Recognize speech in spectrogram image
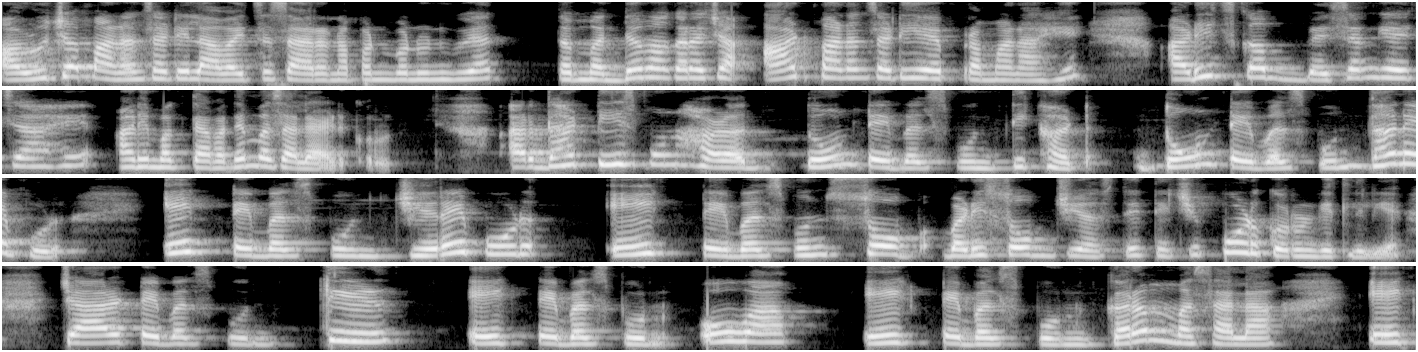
अळूच्या पानांसाठी लावायचं सारण आपण बनवून घेऊयात. तर मध्यम आकाराच्या आठ पानांसाठी हे प्रमाण आहे. अडीच कप बेसन घ्यायचे आहे आणि मग त्यामध्ये मसाले ऍड करून. अर्धा टीस्पून हळद दोन टेबलस्पून तिखट दोन टेबलस्पून धनेपूड एक टेबलस्पून जिरेपूड एक टेबलस्पून सोप बडी सोप जी असते तिची पूड करून घेतलेली आहे. चार टेबलस्पून तीळ एक टेबलस्पून ओवा एक टेबलस्पून गरम मसाला एक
